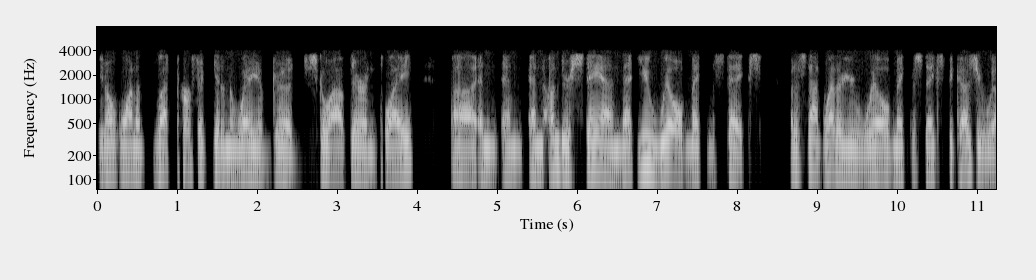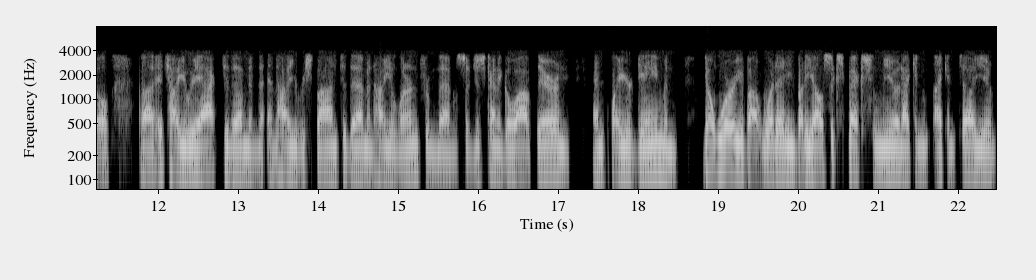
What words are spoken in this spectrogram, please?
you don't want to let perfect get in the way of good. Just go out there and play uh and and and understand that you will make mistakes. But it's not whether you will make mistakes because you will uh it's how you react to them and and how you respond to them and how you learn from them. So just kind of go out there and and play your game and don't worry about what anybody else expects from you. And I can I can tell you,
